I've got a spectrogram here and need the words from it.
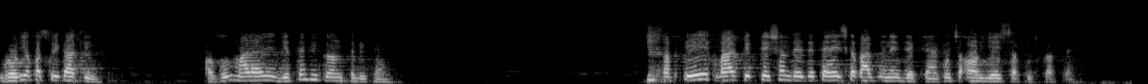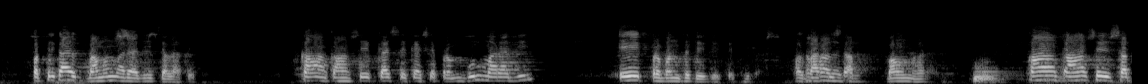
गौड़िया पत्रिका की। और गुरु महाराज ने जितने भी ग्रंथ लिखे हैं सब एक बार डिक्टेशन दे देते हैं इसके बाद में नहीं देखते हैं कुछ और यही सब कुछ करते हैं। पत्रिका बामन महाराज ही चलाते थे। कहाँ कहाँ से कैसे कैसे गुरु महाराज जी एक प्रबंध दे देते थे और बाकी सब बामन महाराज। कहाँ कहाँ से सब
